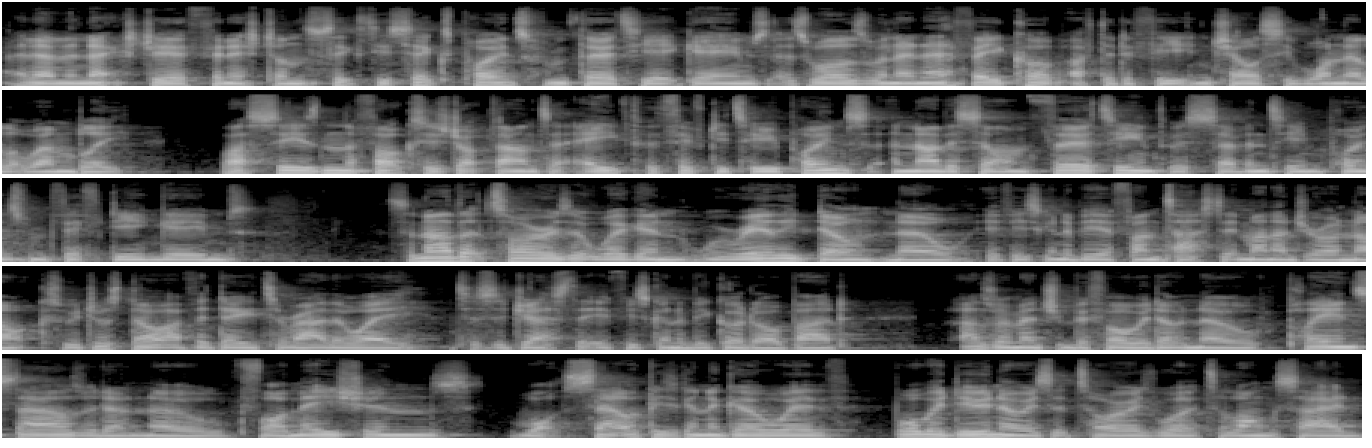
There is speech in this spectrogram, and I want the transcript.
and then the next year finished on 66 points from 38 games, as well as winning an FA Cup after defeating Chelsea 1 0 at Wembley. Last season, the Foxes dropped down to 8th with 52 points, and now they sit on 13th with 17 points from 15 games. So now that Touré's at Wigan, we really don't know if he's going to be a fantastic manager or not, because we just don't have the data either way to suggest that if he's going to be good or bad. As we mentioned before, we don't know playing styles, we don't know formations, what setup he's going to go with. What we do know is that Touré's worked alongside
